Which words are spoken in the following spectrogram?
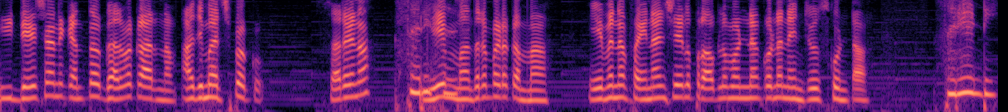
ఈ దేశానికి ఎంతో గర్వకారణం. అది మర్చిపోకు. సరేనా? సరే ఏం సార్. మదనపడకమ్మా ఏమైనా ఫైనాన్షియల్ ప్రాబ్లం ఉన్నా కూడా నేను చూసుకుంటా. సరే అండి.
